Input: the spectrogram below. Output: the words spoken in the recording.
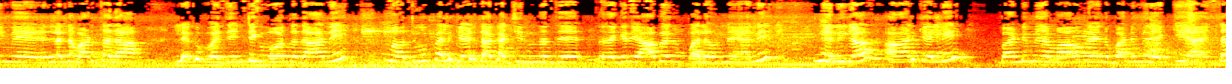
ఈమె ఎల్లన్న పడుతుందా? లేకపోతే ఇంటికి పోతుందా అని మా దూపల్లికి ఏడు దాకా నా దగ్గర యాభై రూపాయలు ఉన్నాయని నేను ఇక ఆడికెళ్ళి బండి మీద మామూలైన బండి మీద ఎక్కి ఆయన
